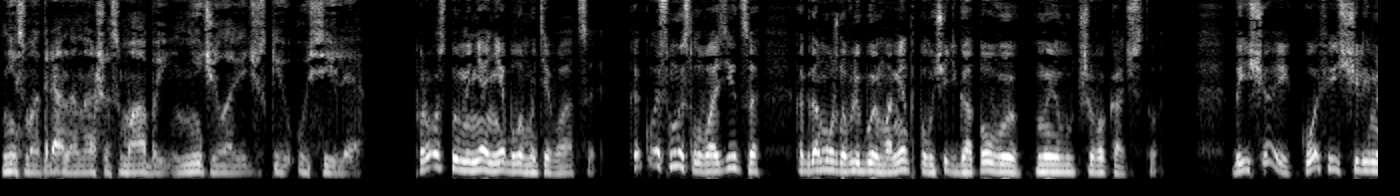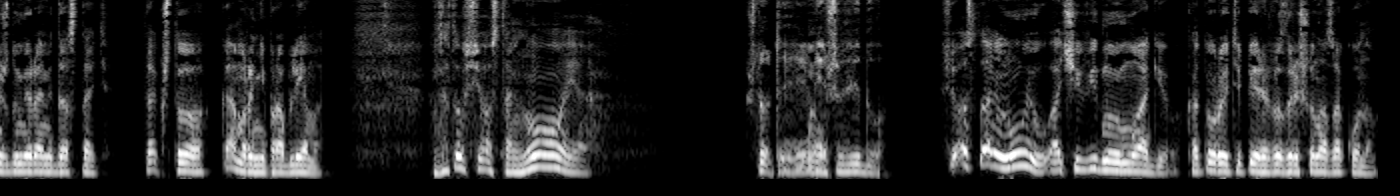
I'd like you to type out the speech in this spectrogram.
несмотря на наши с Мабой нечеловеческие усилия. Просто у меня не было мотивации. Какой смысл возиться, когда можно в любой момент получить готовую наилучшего качества? Да еще и кофе из щели между мирами достать. Так что камера не проблема. Зато все остальное что ты имеешь в виду? Всю остальную очевидную магию, которая теперь разрешена законом.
